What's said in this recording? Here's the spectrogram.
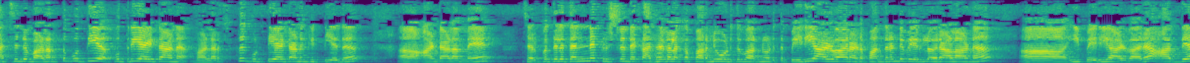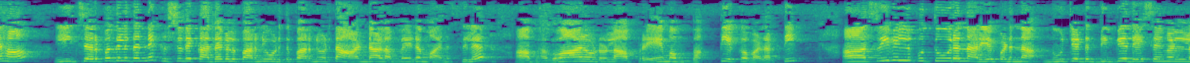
അച്ഛന്റെ വളർത്തു പുത്തിയ പുത്രിയായിട്ടാണ് വളർത്ത് കുട്ടിയായിട്ടാണ് കിട്ടിയത്. ആണ്ടാളമ്മേ ആണ്ടാളമ്മയെ ചെറുപ്പത്തിൽ തന്നെ കൃഷ്ണന്റെ കഥകളൊക്കെ പറഞ്ഞു കൊടുത്ത് പറഞ്ഞു കൊടുത്ത്. പെരിയ ആഴ്വാരാണ് പന്ത്രണ്ട് പേരിൽ ഒരാളാണ് ഈ പെരിയ ആഴ്വാര്. അദ്ദേഹം ഈ ചെറുപ്പത്തിൽ തന്നെ കൃഷ്ണന്റെ കഥകൾ പറഞ്ഞു കൊടുത്ത് പറഞ്ഞു കൊടുത്ത ആണ്ടാളമ്മയുടെ മനസ്സിൽ ആ ഭഗവാനോടുള്ള ആ പ്രേമം ഭക്തിയൊക്കെ വളർത്തി. ശ്രീവില്ലുപുത്തൂർ എന്നറിയപ്പെടുന്ന നൂറ്റെട്ട് ദിവ്യദേശങ്ങളിൽ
